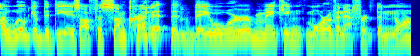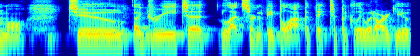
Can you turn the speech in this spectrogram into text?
I will give the DA's office some credit that Mhm. they were making more of an effort than normal to agree to let certain people out that they typically would argue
